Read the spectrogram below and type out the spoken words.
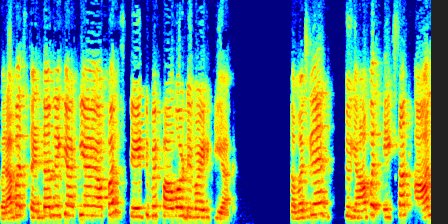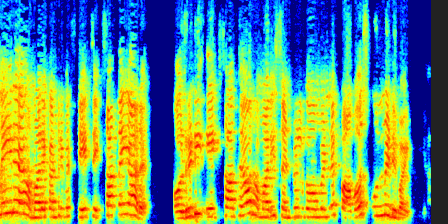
बराबर? सेंटर ने क्या किया है यहाँ पर? स्टेट में पावर डिवाइड किया है। समझ गए? तो यहाँ पर एक साथ आ नहीं रहे हमारे कंट्री में स्टेट्स एक साथ नहीं आ रहे। ऑलरेडी एक साथ है और हमारी सेंट्रल गवर्नमेंट ने पावर्स उनमें डिवाइड किया।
